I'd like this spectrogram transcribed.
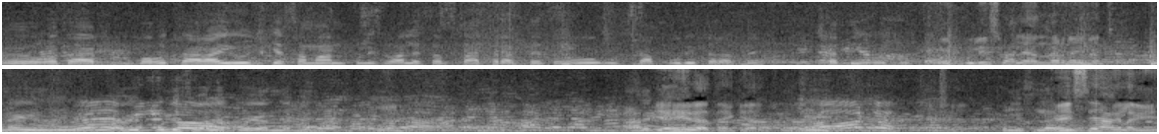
होता है बहुत सारा यूज़ के सामान पुलिस वाले सब साथ रखते तो वो उसका पूरी तरह से क्षति हो चुका है। कोई पुलिस वाले अंदर नहीं ना नहीं अभी पुलिस वाले कोई अंदर नहीं आप यहीं रहते हैं क्या? जी। अच्छा। पुलिस कैसे आग लगी?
